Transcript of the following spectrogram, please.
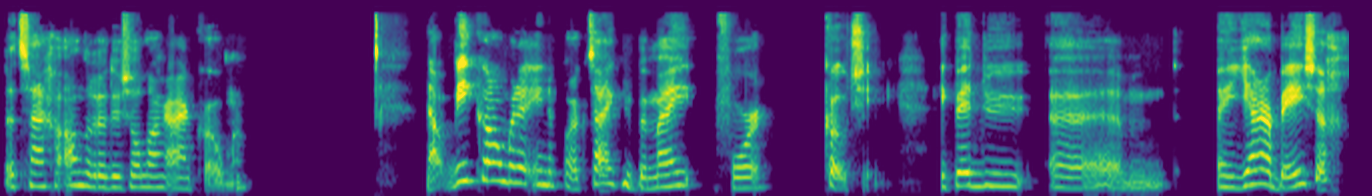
dat zagen anderen dus al lang aankomen. Nou, wie komen er in de praktijk nu bij mij voor coaching? Ik ben nu um, een jaar bezig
